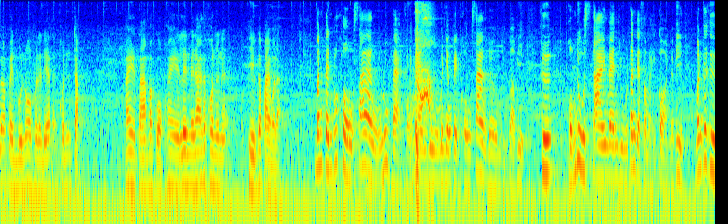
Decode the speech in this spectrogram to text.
ก็เป็นบูโน่เฟรนันเดสคนจับให้ตามประกบให้เล่นไม่ได้สักคนหนึ่งเนี่ยทีมก็ไปหมดละมันเป็นเพราะโครงสร้างรูปแบบของแมนยูมันยังเป็นโครงสร้างเดิมอยู่เปล่าพี่ คือ ผมดูสไตล์แมนยูตั้งแต่สมัยก่อนนะพี่ มันก็คือ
